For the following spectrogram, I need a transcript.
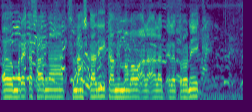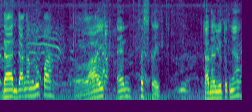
Eh, mereka sangat senang sekali kami membawa alat-alat elektronik dan jangan lupa like and subscribe. Channel YouTube-nya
